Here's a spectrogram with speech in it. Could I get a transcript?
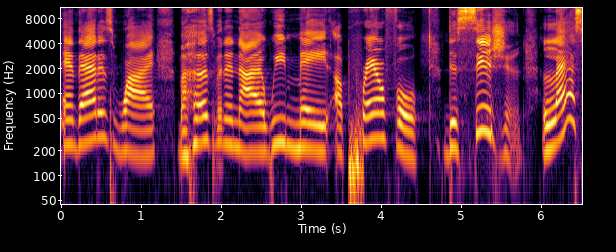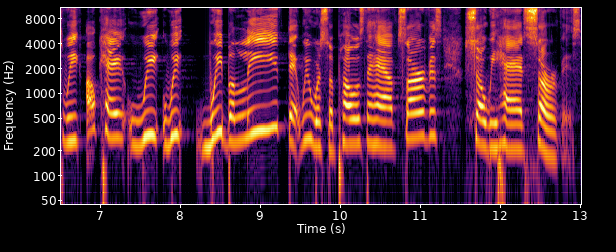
And that is why my husband and I we made a prayerful decision last week. Okay, we we we believed that we were supposed to have service, so we had service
